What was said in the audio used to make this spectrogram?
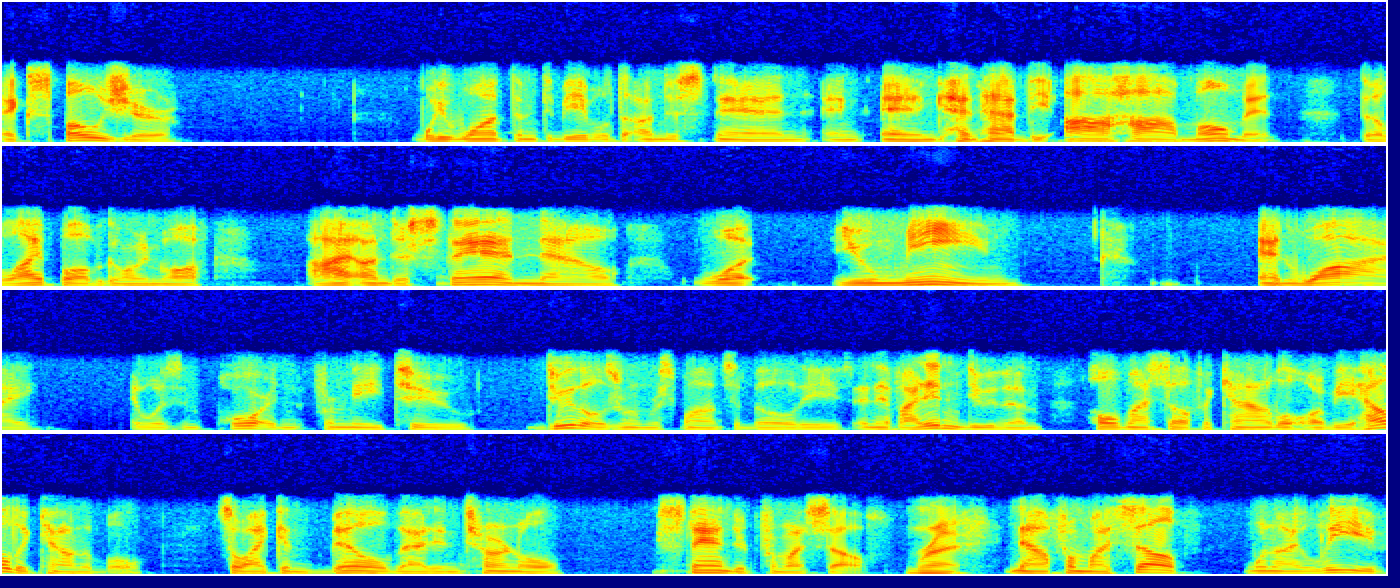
exposure, we want them to be able to understand and and can have the aha moment, the light bulb going off. I understand now what you mean and why it was important for me to do those room responsibilities and if I didn't do them, hold myself accountable or be held accountable so I can build that internal standard for myself. Right. Now, for myself, when I leave,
